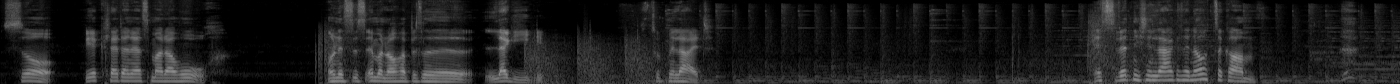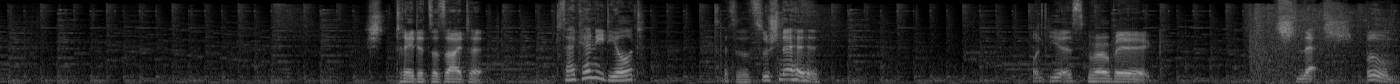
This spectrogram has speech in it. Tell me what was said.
So, wir klettern erstmal da hoch. Und es ist immer noch ein bisschen laggy. Es tut mir leid. Es wird nicht in der Lage sein, hochzukommen. Ich trete zur Seite. Sei kein Idiot. Es ist zu schnell. Und hier ist Grobig. Slash. Boom.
